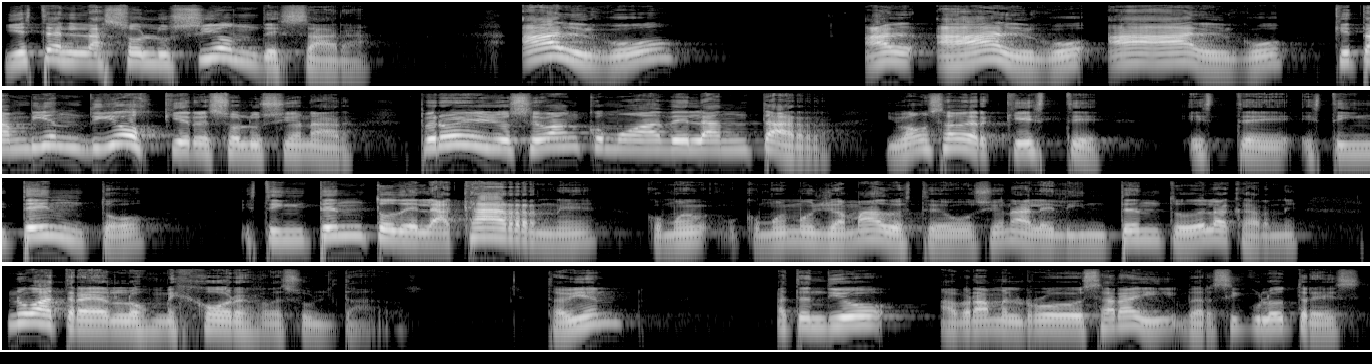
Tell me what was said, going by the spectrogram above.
Y esta es la solución de Sara. Algo, a algo, a algo que también Dios quiere solucionar. Pero ellos se van como a adelantar. Y vamos a ver que este, este, este intento, este intento de la carne, como, como hemos llamado este devocional, el intento de la carne, no va a traer los mejores resultados. ¿Está bien? Atendió Abraham el ruego de Sarai, versículo 3,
